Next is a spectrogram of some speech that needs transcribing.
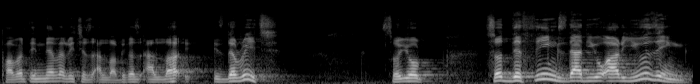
Poverty never reaches Allah because Allah is the rich. So, your, so the things that you are using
